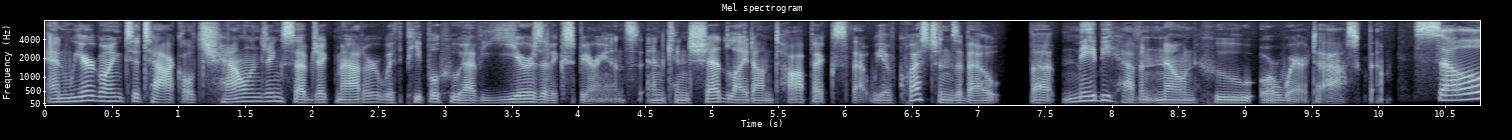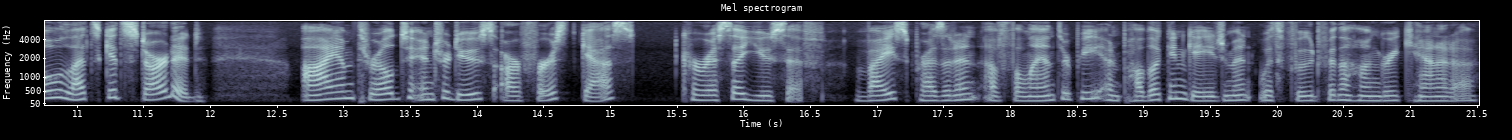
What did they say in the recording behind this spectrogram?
And we are going to tackle challenging subject matter with people who have years of experience and can shed light on topics that we have questions about, but maybe haven't known who or where to ask them. So let's get started. I am thrilled to introduce our first guest, Carissa Youssef, Vice President of Philanthropy and Public Engagement with Food for the Hungry Canada.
